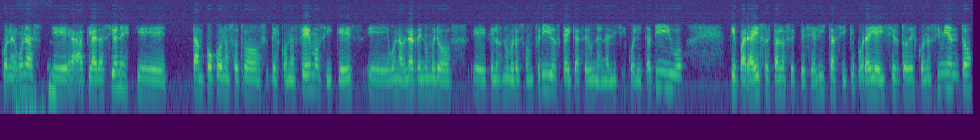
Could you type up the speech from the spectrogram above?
con algunas eh, aclaraciones que tampoco nosotros desconocemos y que es, eh, bueno, hablar de números, eh, que los números son fríos, que hay que hacer un análisis cualitativo, que para eso están los especialistas y que por ahí hay cierto desconocimiento.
